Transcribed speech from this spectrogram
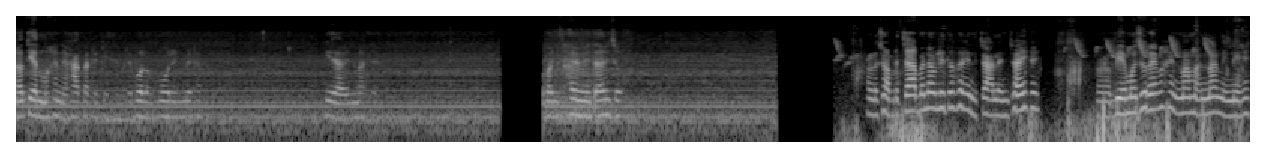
અત્યારમાં છે ને હાકર ટીટી આપણે બોલો, મોરીને બેઠા. હીરાવીને માથે ખાવી હોય આવી જાઓ. હાલો, જો આપણે ચા બનાવી લીધો હોય ને, ચા લઈને જાય છે બે મજૂર આવ્યા હોય ને, મામા ને મામી ને એ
